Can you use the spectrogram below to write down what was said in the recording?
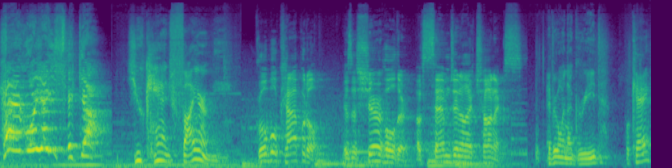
해고야 이 새끼야! you can't fire me. Global Capital is a shareholder of Samgen Electronics. Everyone agreed, okay?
